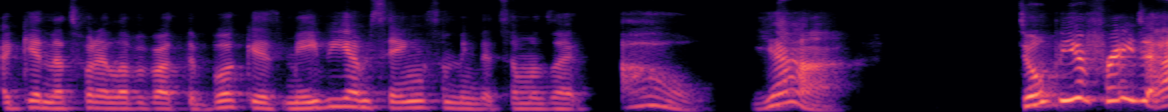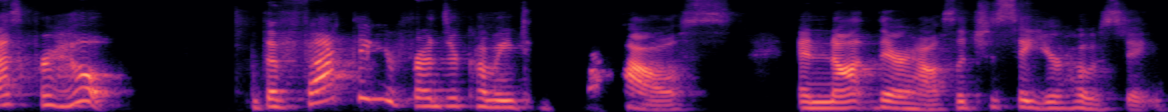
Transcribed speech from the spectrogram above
again, that's what I love about the book is maybe I'm saying something that someone's like, oh, yeah. Don't be afraid to ask for help. The fact that your friends are coming to your house and not their house, let's just say you're hosting.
